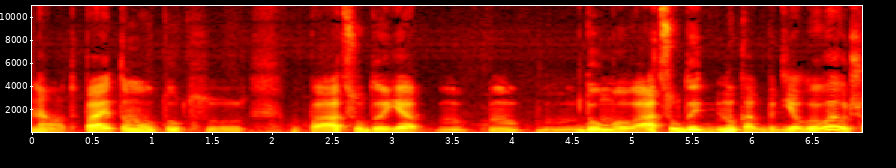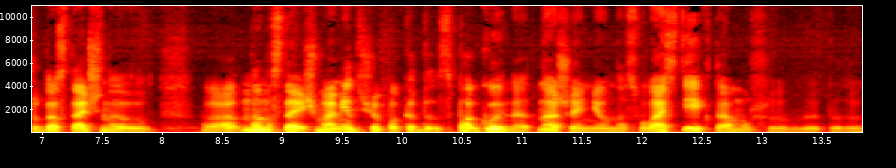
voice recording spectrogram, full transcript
Ну, вот. Поэтому тут отсюда я думаю, отсюда, ну, как бы делаю вывод, что достаточно а, на настоящий момент еще пока спокойное отношение у нас властей к тому, что это,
